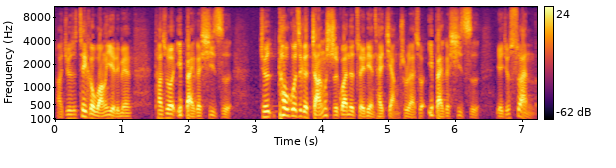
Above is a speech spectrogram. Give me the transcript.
啊，就是这个王爷里面，他说一百个戏子，就是透过这个长史官的嘴脸才讲出来说一百个戏子也就算了，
